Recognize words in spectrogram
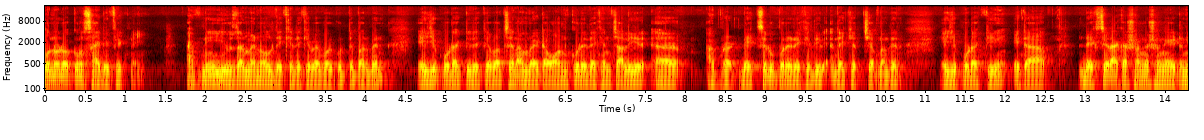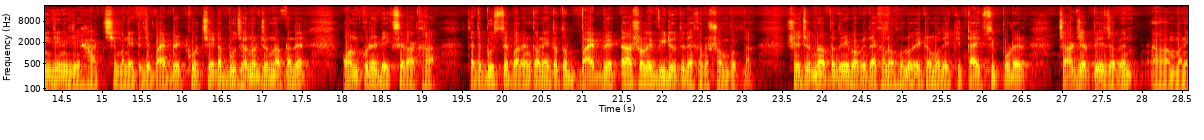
কোনো রকম সাইড এফেক্ট নেই। আপনি ইউজার ম্যানুয়াল দেখে দেখে ব্যবহার করতে পারবেন। এই যে প্রোডাক্টটি দেখতে পাচ্ছেন, আমরা এটা অন করে দেখেন, চালিয়ে আপনার ডেস্কের উপরে রেখে দিয়ে দেখাচ্ছি আপনাদের। এই যে প্রোডাক্টটি এটা ডেস্কে রাখার সঙ্গে সঙ্গে এটা নিজে নিজে হাঁটছে মানে এটা যে ভাইব্রেট করছে এটা বোঝানোর জন্য আপনাদের অন করে ডেস্কে রাখা যাতে বুঝতে পারেন, কারণ এটা তো ভাইব্রেটটা আসলে ভিডিওতে দেখানো সম্ভব না। সেই জন্য আপনাদের এভাবে দেখানো হলো, এটার মধ্যে একটি টাইপ সি পোর্টের চার্জার পেয়ে যাবেন মানে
